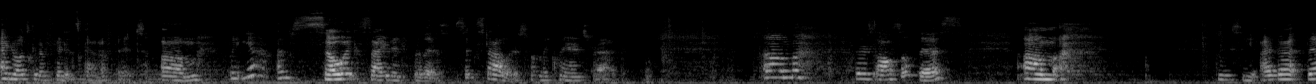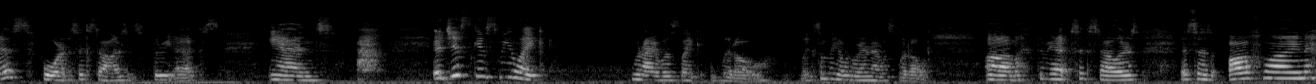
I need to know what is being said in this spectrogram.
I know it's gonna fit, it's gotta fit. Um, but yeah, I'm so excited for this. $6 from the clearance rack. Um, there's also this. Um, let me see. I got this for $6. It's 3X. And it just gives me like when I was like little. Like something I would wear when I was little. Um, 3X, $6. It says offline,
